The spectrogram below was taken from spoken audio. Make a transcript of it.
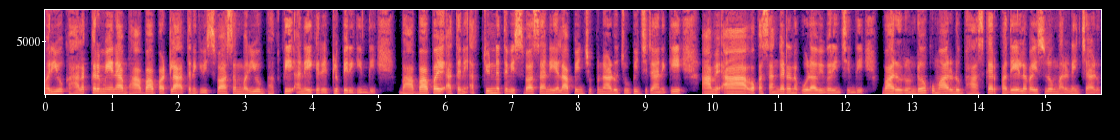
మరియు కాలక్రమేణా బాబా పట్ల అతనికి విశ్వాసం మరియు భక్తి అనేక రెట్లు పెరిగింది. బాబాపై అతని అత్యున్నత విశ్వాసాన్ని ఎలా పెంచుకున్నాడో చూపించడానికి ఆమె ఆ ఒక సంఘటన కూడా వివరించింది. వారు రెండో కుమారుడు భాస్కర్ పదేళ్ళ వయసులో మరణించాడు.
